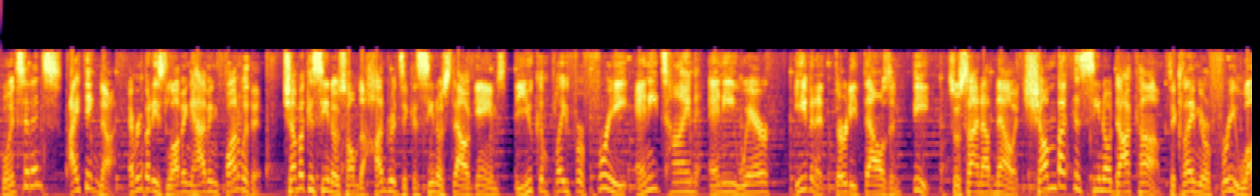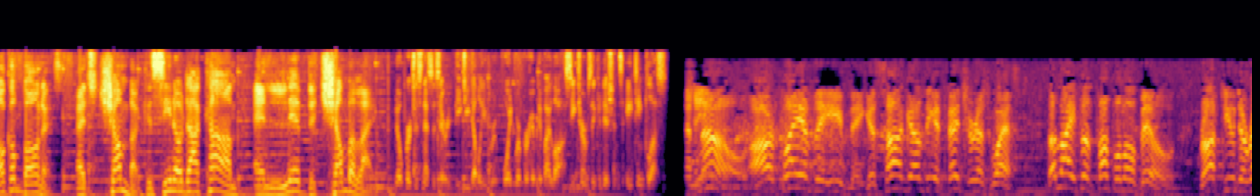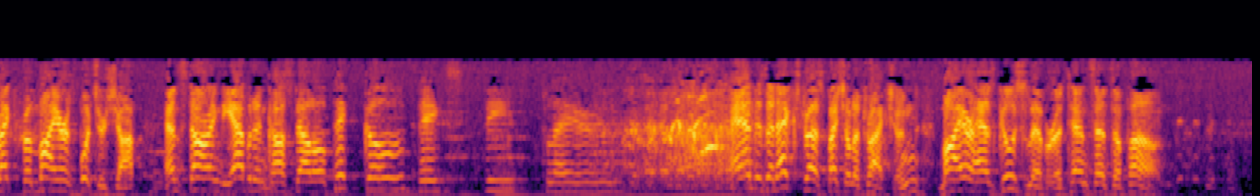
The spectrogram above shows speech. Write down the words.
Coincidence? I think not. Everybody's loving having fun with it. Chumba Casino is home to hundreds of casino-style games that you can play for free anytime, anywhere, even at 30,000 feet. So sign up now at ChumbaCasino.com to claim your free welcome bonus. That's ChumbaCasino.com and live the Chumba life. No purchase necessary. VGW. Void where prohibited by law. See terms and conditions. 18 plus. And now, our play of the evening, a saga of the adventurous West, the life of Buffalo Bill, brought to you direct from Meyer's Butcher Shop, and starring the Abbott and Costello Pickled Pig's Feet Players. And as an extra special attraction, Meyer has goose liver at 10 cents a pound.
